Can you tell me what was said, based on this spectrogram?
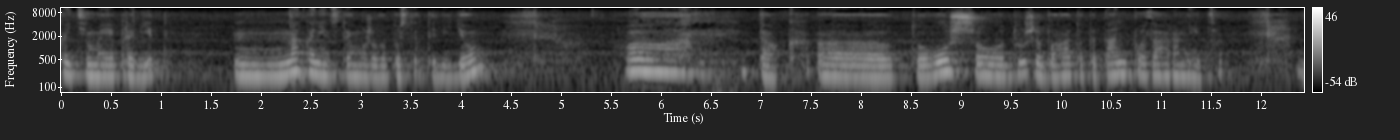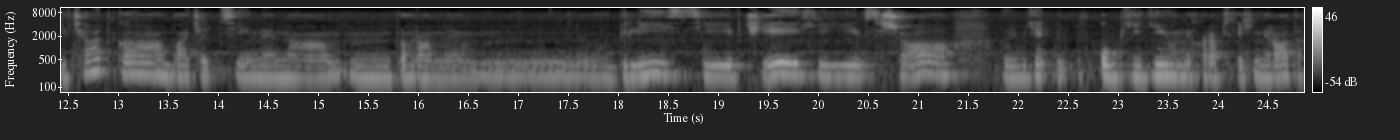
Каті, моє привіт. М, Наконець-то я можу випустити відео. Так, е, того, що дуже багато питань по заграниці. Дівчатка бачать ціни на програми в Білісі, в Чехії, в США, в Об'єднаних Арабських Еміратах.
